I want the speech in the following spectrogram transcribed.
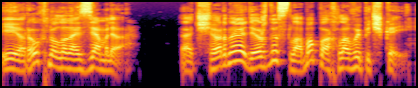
и рухнула на землю. От черной одежды слабо пахло выпечкой.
